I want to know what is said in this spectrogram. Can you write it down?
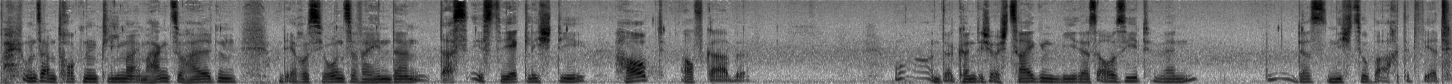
bei unserem trockenen Klima im Hang zu halten und Erosion zu verhindern, das ist wirklich die Hauptaufgabe. Und da könnte ich euch zeigen, wie das aussieht, wenn das nicht so beachtet wird.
